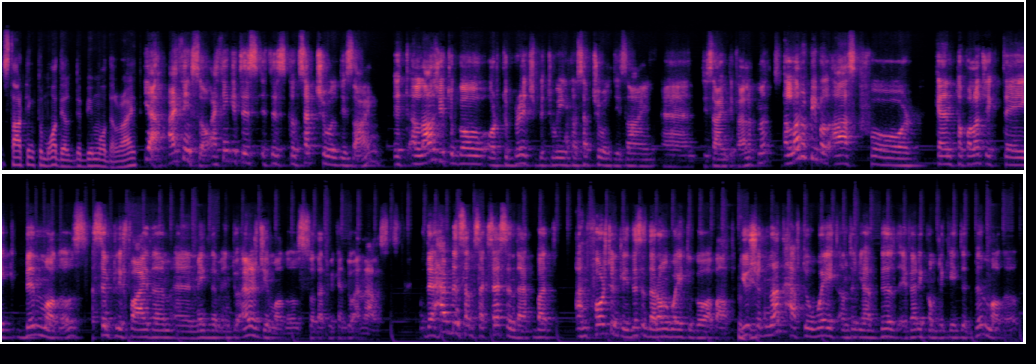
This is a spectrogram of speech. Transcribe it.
starting to model the BIM model, right? Yeah, I think so. I think it is it is conceptual design. It allows you to go or to bridge between conceptual design and design development. A lot of people ask for can Topologic take BIM models, simplify them, and make them into energy models so that we can do analysis? there have been some success in that, but unfortunately, this is the wrong way to go about. It. You mm-hmm. should not have to wait until you have built a very complicated BIM model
